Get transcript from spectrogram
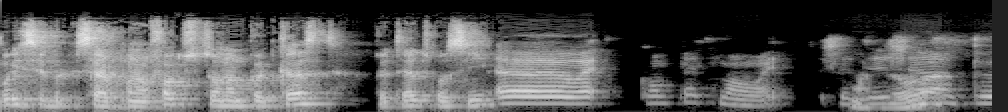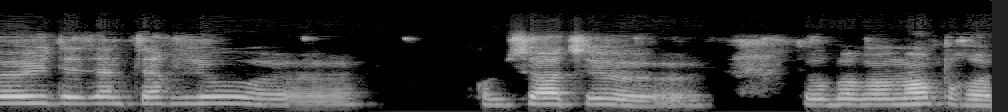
Oui, c'est la première fois que tu tournes un podcast, peut-être aussi? Euh, Ouais, complètement, oui. J'ai ah, déjà un peu eu des interviews euh, comme ça, tu sais, euh, au bon moment pour euh,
